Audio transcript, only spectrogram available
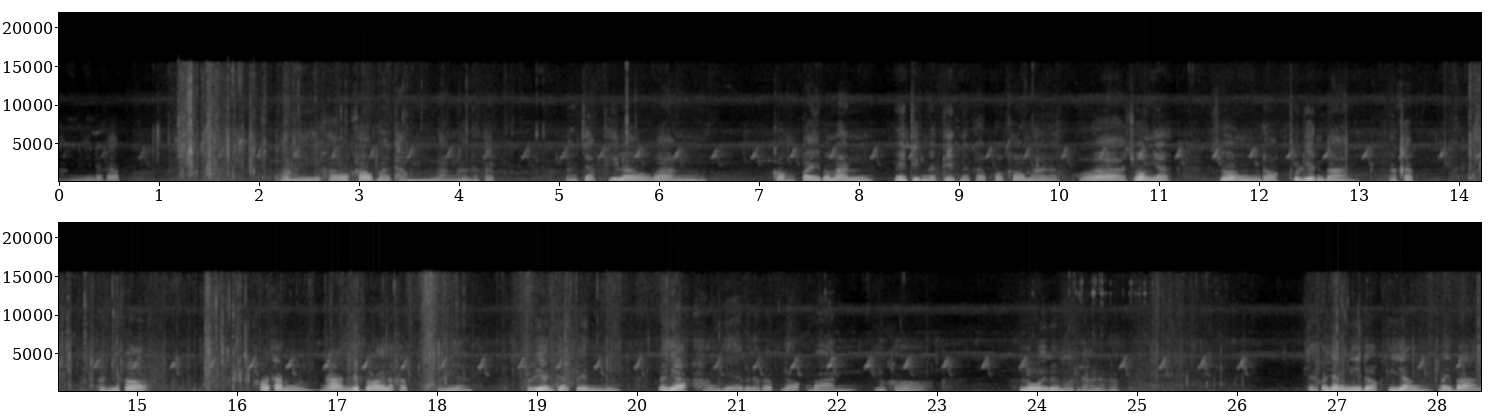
รังนี้นะครับวันนี้เขาเข้ามาทำรังแล้วนะครับ หลังจากที่เราวางกล่องไปประมาณไม่ถึงอาทิตย์นะครับ ก็เข้ามาแล้ว เพราะว่าช่วงเนี้ยช่วงดอกทุเรียนบานนะครับ ตอนนี้ก็เขาทำงานเรียบร้อยแล้วครับ ตอนนี้ทุเรียนจะเป็นระยะห่างแย้ไปแล้วครับ ดอกบานแล้วก็โรยไปหมดแล้วนะครับ แต่ก็ยังมีดอกที่ยังไม่บาน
